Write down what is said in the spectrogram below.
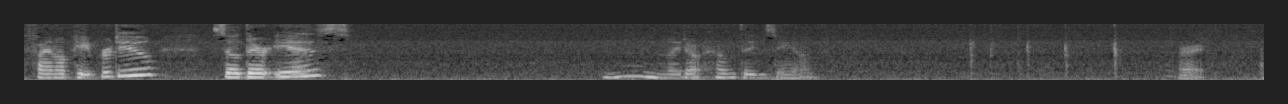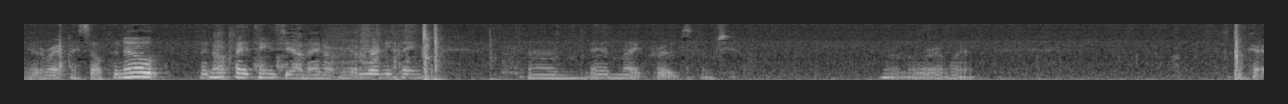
final paper due. So there is, mm, I don't have the exam. Alright, I gotta write myself a note. If I don't write things down, I don't remember anything. Um, add microbes. I don't know where it went. Okay.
